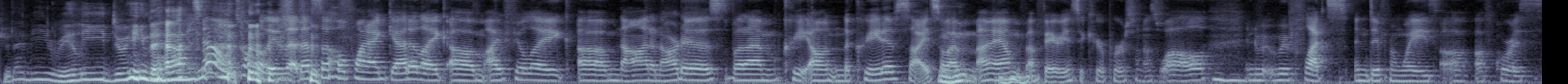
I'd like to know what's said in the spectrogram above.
should I be really doing that? no, totally. That, that's the whole point. I get it. Like, um, I feel like I'm not an artist, but I'm cre- on the creative side. So I'm, I am a very insecure person as well, and it reflects in different ways, of, of course.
